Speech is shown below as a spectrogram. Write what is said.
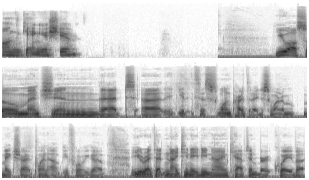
on the gang issue. You also mentioned that uh, this one part that I just want to make sure I point out before we go. You write that in 1989, Captain Bert Cueva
